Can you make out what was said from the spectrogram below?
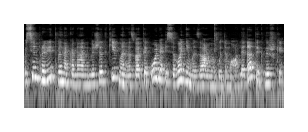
Усім привіт! Ви на каналі Між рядків. Мене звати Оля, і сьогодні ми з вами будемо оглядати книжки.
